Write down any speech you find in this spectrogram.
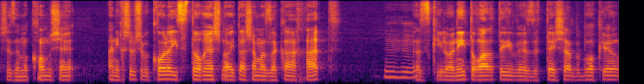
שזה מקום שאני חושב שבכל ההיסטוריה שלו הייתה שם אזעקה אחת. אז כאילו אני התעוררתי באיזה תשע בבוקר,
